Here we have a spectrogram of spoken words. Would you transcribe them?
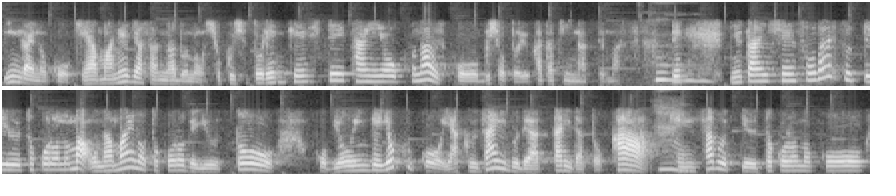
院外のこうケアマネージャーさんなどの職種と連携して退院を行うこう部署という形になってます。で入退院支援相談室っていうところの、まあ、お名前のところで言うと、こう病院でよくこう薬剤部であったりだとか、検査部っていうところのこう、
